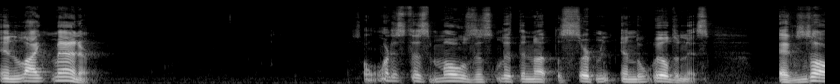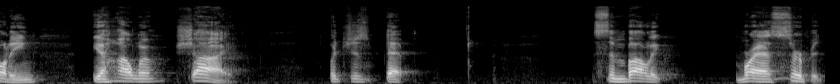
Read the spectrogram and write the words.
in like manner. What is this Moses lifting up the serpent in the wilderness, exalting Yahweh Shai, which is that symbolic brass serpent,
